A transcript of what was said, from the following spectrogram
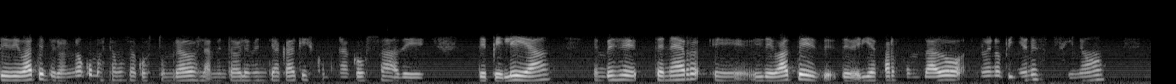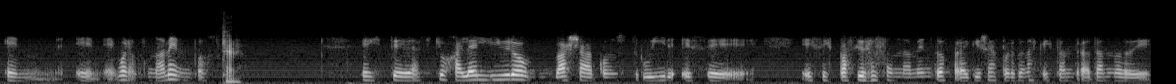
de debate, pero no como estamos acostumbrados lamentablemente acá, que es como una cosa de, de pelea, en vez de tener eh, el debate debería estar fundado no en opiniones, sino en, en, bueno, fundamentos. Claro. Este, así que ojalá el libro vaya a construir ese, espacio de fundamentos para aquellas personas que están tratando de,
